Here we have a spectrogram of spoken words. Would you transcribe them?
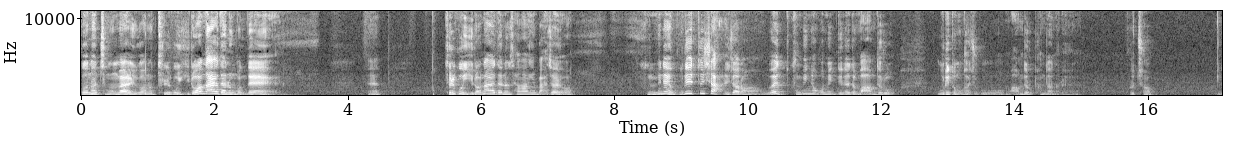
그거는 정말 이거는 들고 일어나야 되는 건데 예? 들고 일어나야 되는 상황이 맞아요. 국민의 우리의 뜻이 아니잖아. 왜 국민연금이 니네들 마음대로 우리 돈 가지고 마음대로 판단을 해? 그렇죠? 네.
